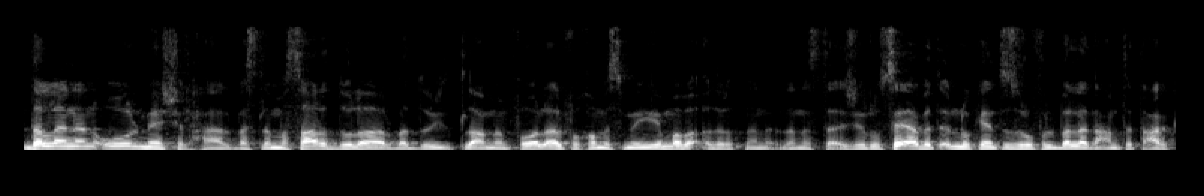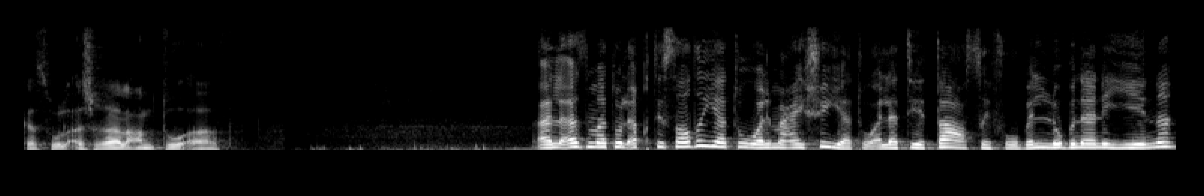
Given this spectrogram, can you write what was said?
ضلينا نقول ماشي الحال بس لما صار الدولار بده يطلع من فوق ال 1500 ما بقى قدرتنا نقدر نستاجر وثاقبت إنه كانت ظروف البلد عم تتعركس والأشغال عم توقف. الأزمة الاقتصادية والمعيشية التي تعصف باللبنانيين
